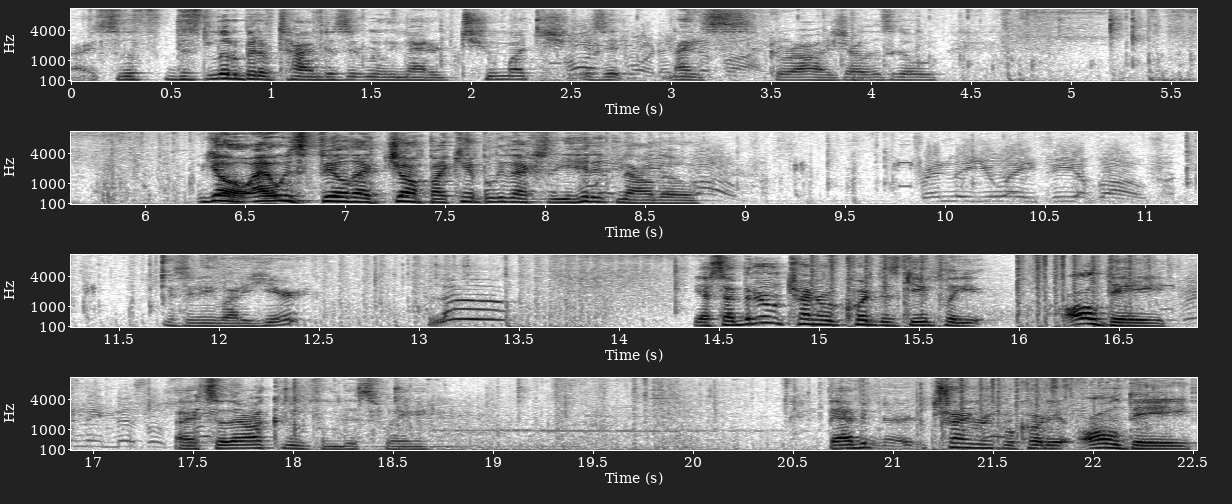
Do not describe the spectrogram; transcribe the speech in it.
Alright, so this, little bit of time doesn't really matter too much, is it? Nice. Garage. Alright, let's go. Yo, I always fail that jump. I can't believe I actually hit it now, though. Is anybody here? Hello? Yes, I've been trying to record this gameplay all day. Alright, so they're all coming from this way. But I've been uh, trying to record it all day.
